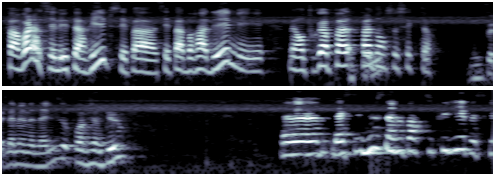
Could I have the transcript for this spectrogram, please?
Enfin voilà, c'est les tarifs, c'est pas, c'est pas bradé, mais, mais en tout cas pas, pas dans ce secteur. Vous faites la même analyse au point virgule? Euh, bah, nous, c'est un peu particulier parce que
